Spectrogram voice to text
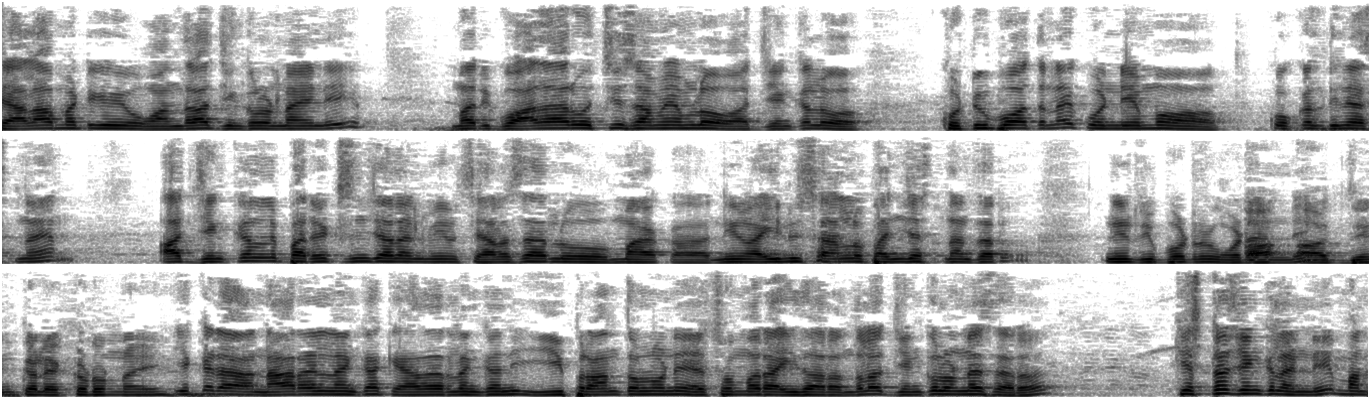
చాలా మట్టుకి వందల జింకలు ఉన్నాయండి. మరి గోదావరి వచ్చే సమయంలో ఆ జింకలు కొట్టుకుపోతున్నాయి. కొన్ని ఏమో కుక్కలు తినేస్తున్నాయి. ఆ జింకల్ని పరీక్షించాలని మేము చాలాసార్లు మా యొక్క నేను ఐదు స్థానంలో పనిచేస్తున్నాను సార్. నేను రిపోర్టర్ కూడా అండి. ఆ జింకలు ఎక్కడున్నాయి? ఇక్కడ నారాయణ లంక కేదార్ లంక అని ఈ ప్రాంతంలోనే సుమారు ఐదు ఆరు వందల జింకలు ఉన్నాయి సార్. కృష్ణ జింకలు అండి మన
